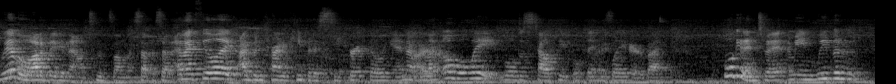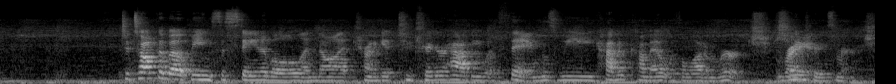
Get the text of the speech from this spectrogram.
we have a lot of big announcements on this episode, and I feel like I've been trying to keep it a secret going in. I'm Right. like, oh well, wait, we'll just tell people things later, but we'll get into it. I mean, we've been to talk about being sustainable and not trying to get too trigger happy with things. We haven't come out with a lot of merch, Right. Merch.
